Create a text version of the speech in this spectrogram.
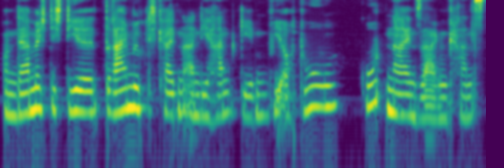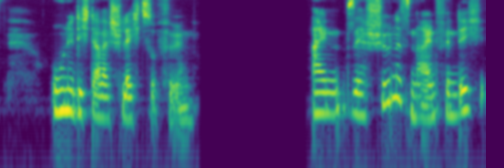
Und da möchte ich dir drei Möglichkeiten an die Hand geben, wie auch du gut Nein sagen kannst ohne dich dabei schlecht zu fühlen. Ein sehr schönes Nein, finde ich,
